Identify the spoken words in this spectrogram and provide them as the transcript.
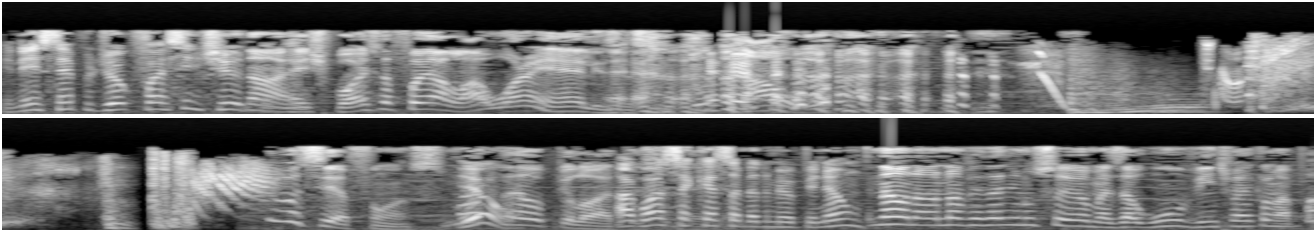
E nem sempre o jogo faz sentido. Não, a né? resposta foi a lá Warren Ellis, assim, total. você, Afonso? Mata Eu? o piloto. Agora você quer saber da minha opinião? Não, não, na verdade não sou eu, mas algum ouvinte vai reclamar. Pô,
